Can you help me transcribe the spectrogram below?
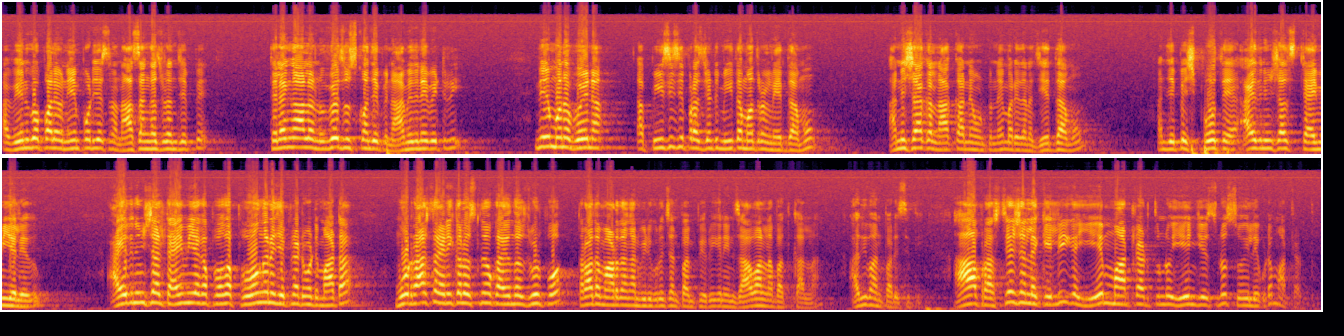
ఆ వేణుగోపాల్ నేను పోటీ చేస్తున్నా నా సంగతి చూడని చెప్పి తెలంగాణలో నువ్వే చూసుకొని చెప్పి నా మీదనే పెట్టిరి. నేను మొన్న పోయినా ఆ పీసీసీ ప్రెసిడెంట్ మిగతా మంత్రులను నేద్దాము. అన్ని శాఖలు నాకానే ఉంటున్నాయి మరి ఏదైనా చేద్దాము అని చెప్పేసి పోతే ఐదు నిమిషాలు టైం ఇవ్వలేదు ఐదు నిమిషాలు టైం ఇవ్వకపోగా పోగానే చెప్పినటువంటి మాట మూడు రాష్ట్రాల ఎన్నికలు వస్తున్నాయి ఒక ఐదు వందలు చూడిపో తర్వాత మాడదాం కానీ వీటి గురించి అని పంపారు. ఇక నేను చావాలన్నా బతకాలనా? అది వాని పరిస్థితి. ఆ ఫ్రస్ట్రేషన్లోకి వెళ్ళి ఇక ఏం మాట్లాడుతుండో ఏం చేస్తుండో సోయి లేకుండా మాట్లాడుతుంది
